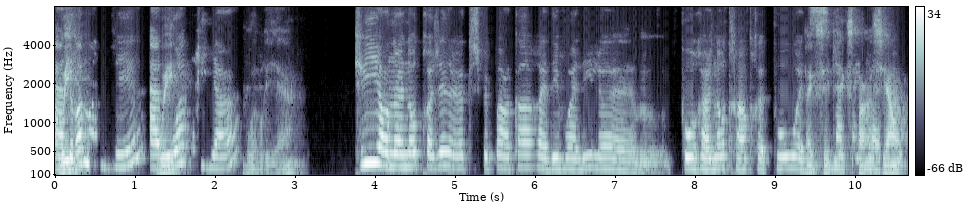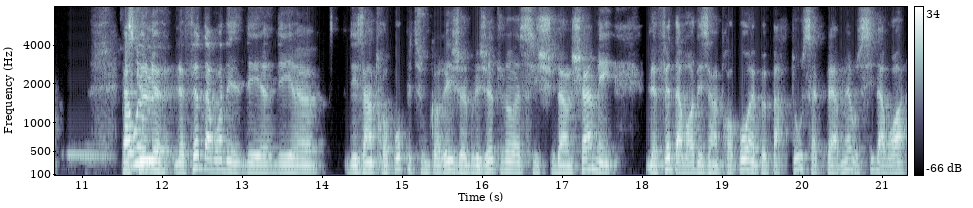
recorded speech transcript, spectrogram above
à Oui. Drummondville, à Oui. Boisbriand. Boisbriand. Puis on a un autre projet là, que je peux pas encore euh, dévoiler là, euh, pour un autre entrepôt. euh, c'est de l'expansion. Parce Ah oui, que oui. le, le fait d'avoir des, des, des, euh, des entrepôts, puis tu me corriges, Brigitte, là, si je suis dans le champ, mais le fait d'avoir des entrepôts un peu partout, ça te permet aussi d'avoir,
